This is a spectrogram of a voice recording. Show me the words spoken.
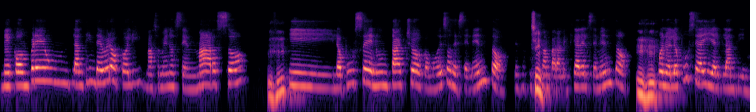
me compré un plantín de brócoli, más o menos en marzo, y lo puse en un tacho como de esos de cemento, esos que se usan para mezclar el cemento. Bueno, lo puse ahí el plantín,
